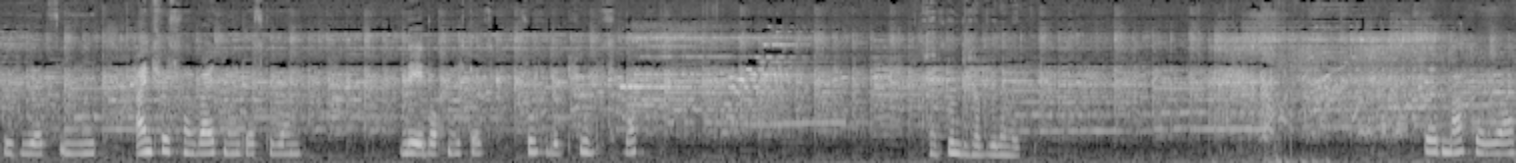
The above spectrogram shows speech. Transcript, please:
Kill die jetzt easy. Ein Schuss von Weitem und du hast gewonnen. Nee, doch nicht jetzt. So viele Cubes. What? Und ich habe wieder mit. Dead Marshall Rush.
